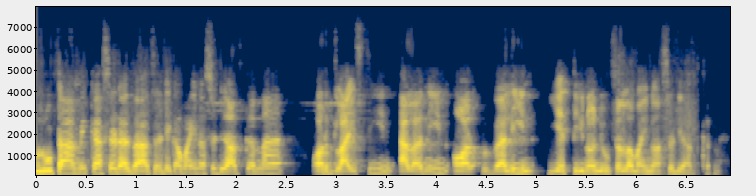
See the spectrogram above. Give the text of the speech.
glutamic acid as acidic amino acid याद करना है, और ग्लाइसिन एलानिन और वेलिन ये तीनों न्यूट्रल अमाइनो एसिड याद करने हैं।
